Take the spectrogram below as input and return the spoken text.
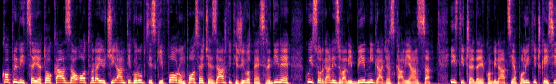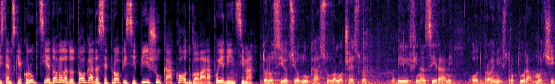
Koprivica je to kazao otvarajući antikorupcijski forum posvećen zaštiti životne sredine koji su organizovali Birni građanska alijansa. Ističe da je kombinacija političke i sistemske korupcije dovela do toga da se propisi pišu kako odgovara pojedincima. Donosioci odluka su vrlo često bili finansirani od brojnih struktura moći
